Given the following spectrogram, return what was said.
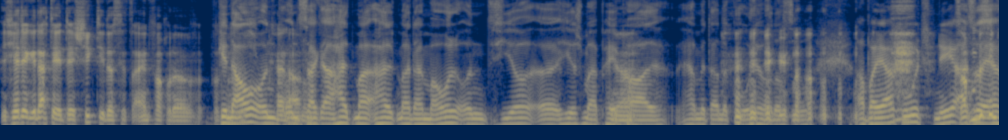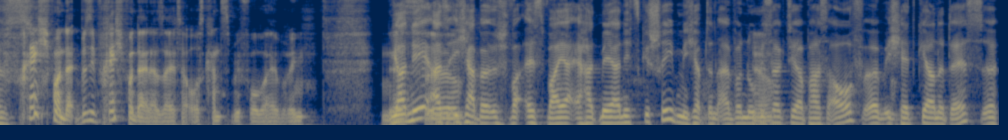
Ich hätte gedacht, der, der schickt dir das jetzt einfach oder was Genau, und, und sagt, ah, halt mal, halt mal dein Maul und hier, äh, hier ist mal PayPal, her mit deiner Kohle oder Genau. so. Aber ja, gut, nee, Ist auch also ein bisschen er, frech von, de bisschen frech von deiner Seite aus, kannst du mir vorbeibringen. Ja, Das, nee, also äh, ich habe, es war, es war ja, er hat mir ja nichts geschrieben. Ich habe dann einfach nur Ja. gesagt, ja, pass auf, ähm, ich hätte gerne das. Äh,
